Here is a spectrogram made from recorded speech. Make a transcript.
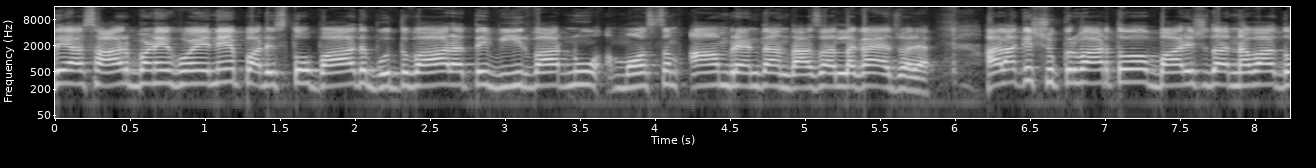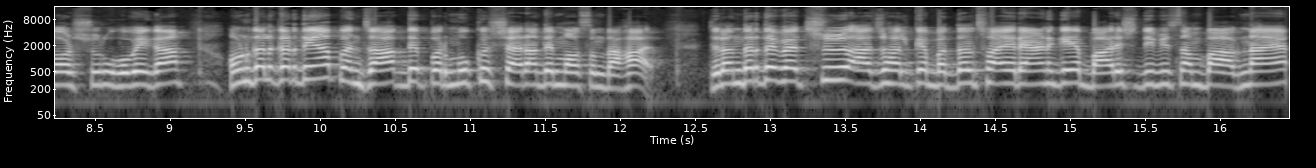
ਦੇ ਆਸਾਰ ਬਣੇ ਹੋਏ ਨੇ, ਪਰ ਇਸ ਤੋਂ ਬਾਅਦ ਬੁੱਧਵਾਰ ਅਤੇ ਵੀਰਵਾਰ ਨੂੰ ਮੌਸਮ ਆਮ ਰਹਿਣ ਦਾ ਅੰਦਾਜ਼ਾ ਲਗਾਇਆ ਜਾ ਰਿਹਾ ਹਾਲਾਂਕਿ ਸ਼ੁੱਕਰਵਾਰ ਤੋਂ ਬਾਰਿਸ਼ ਦਾ ਨਵਾਂ ਦੌਰ ਸ਼ੁਰੂ ਹੋਵੇਗਾ। ਹੁਣ ਗੱਲ ਕਰਦੇ ਹਾਂ ਪੰਜਾਬ ਦੇ ਪ੍ਰਮੁੱਖ ਸ਼ਹਿਰਾਂ ਦੇ ਮੌਸਮ ਦਾ ਹਾਲ। ਜਲੰਧਰ ਦੇ ਵਿੱਚ ਅੱਜ ਹਲਕੇ ਬੱਦਲ ਛਾਏ ਰਹਿਣਗੇ। ਬਾਰਿਸ਼ ਦੀ ਵੀ ਸੰਭਾਵਨਾ ਹੈ।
